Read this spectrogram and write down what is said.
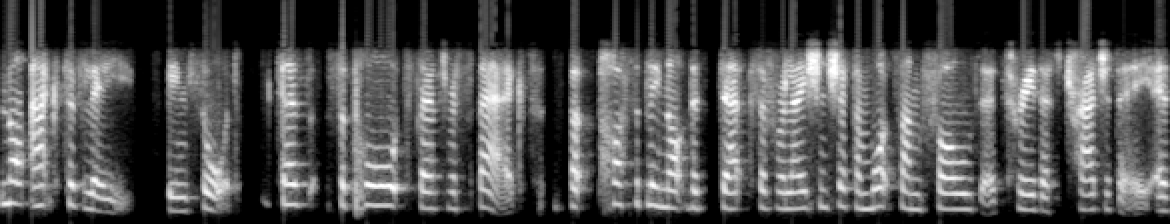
not actively been sought. There's support, there's respect, but possibly not the depth of relationship. And what's unfolded through this tragedy is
